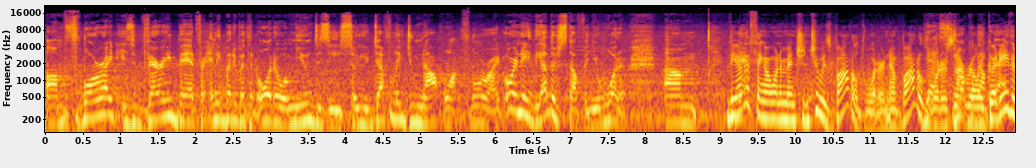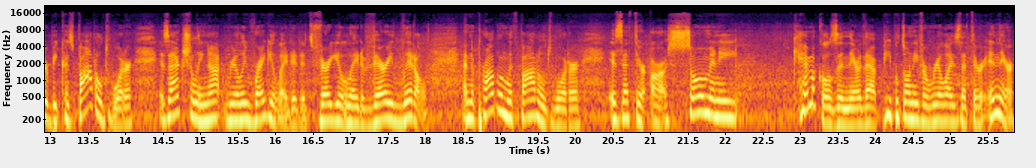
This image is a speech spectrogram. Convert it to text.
um, fluoride is very bad for anybody with an autoimmune disease. So you definitely do not want fluoride or any of the other stuff in your water. Um, The now- other thing I want to mention too is bottled water. Now, bottled Yes, water is not really good that. either because bottled water is actually not really regulated. It's regulated very little. And the problem with bottled water is that there are so many chemicals in there that people don't even realize that they're in there.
